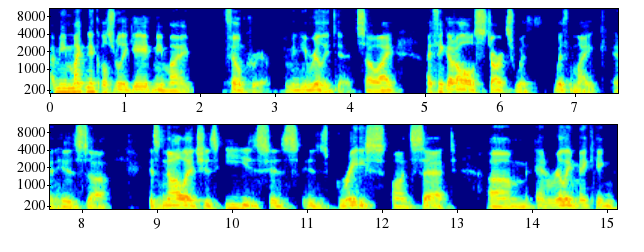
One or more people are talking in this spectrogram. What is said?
I mean, Mike Nichols really gave me my film career. I mean, he really did. So I, I think it all starts with with Mike and his uh, his knowledge, his ease, his his grace on set, um, and really making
